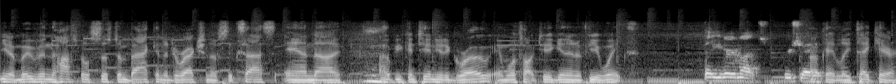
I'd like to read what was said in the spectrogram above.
you know moving the hospital system back in the direction of success. And uh, I hope you continue to grow. And we'll talk to you again in a few weeks. Thank you very much. Appreciate okay, it. Okay, Lee. Take care.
